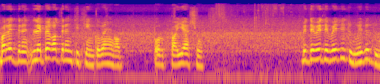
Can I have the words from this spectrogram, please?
Vale, le he pegado 35, venga, por payaso. Vete, vete, vete tú, vete tú.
